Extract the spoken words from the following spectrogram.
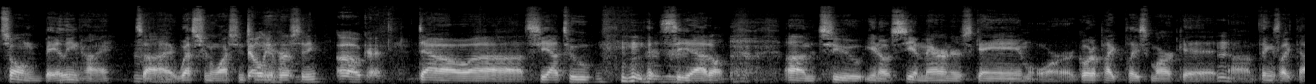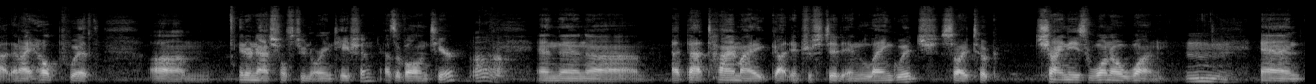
从北林海在 Western Washington Bellingham University。 Oh, okay. 到 uh, Seattle, Seattle, um, to you know see a Mariners game or go to Pike Place Market, um, things like that. And I helped with um, international student orientation as a volunteer. Ah. And then um at that time, I got interested in language, so I took Chinese 101 and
